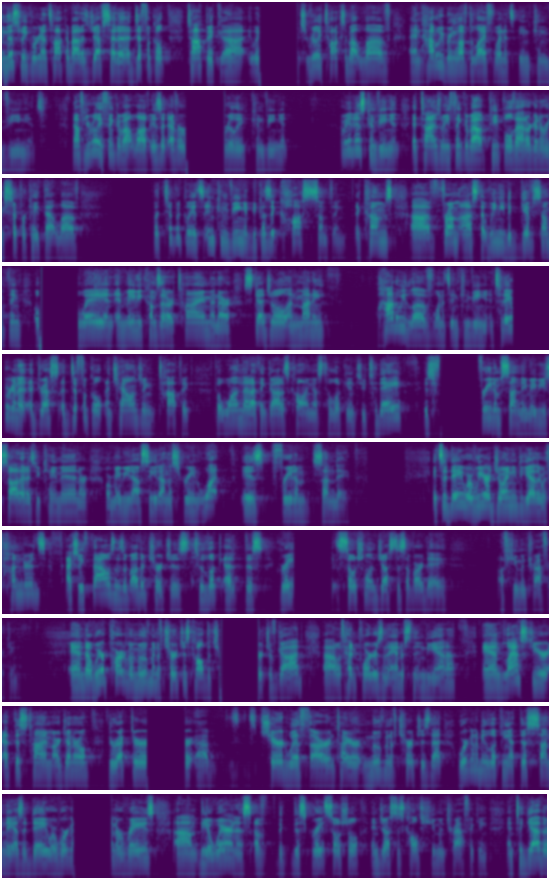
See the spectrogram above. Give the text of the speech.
And this week, we're going to talk about, as Jeff said, a, a difficult topic, uh, which, which really talks about love and how do we bring love to life when it's inconvenient. Now, if you really think about love, is it ever really convenient? I mean, it is convenient at times when you think about people that are going to reciprocate that love. But typically, it's inconvenient because it costs something. It comes uh, from us that we need to give something away, and, and maybe it comes at our time and our schedule and money. How do we love when it's inconvenient? And today, we're going to address a difficult and challenging topic, but one that I think God is calling us to look into. Today is Freedom Sunday. Maybe you saw that as you came in, or, or maybe you now see it on the screen. What is Freedom Sunday? It's a day where we are joining together with hundreds, actually thousands of other churches to look at this great social injustice of our day of human trafficking. And uh, we're part of a movement of churches called the Church of God uh, with headquarters in Anderson, Indiana. And last year at this time, our general director uh, shared with our entire movement of churches that we're going to be looking at this Sunday as a day where we're going to raise um, the awareness of the, this great social injustice called human trafficking. And together,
